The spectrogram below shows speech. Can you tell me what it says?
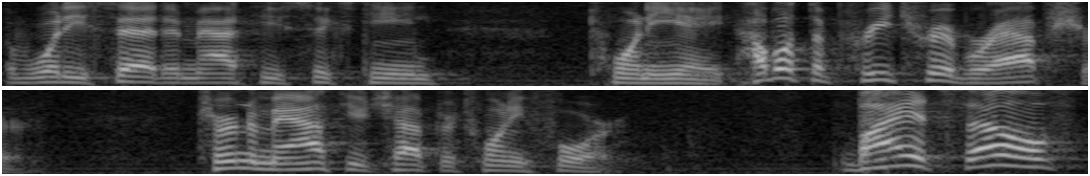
of what he said in Matthew 16, 28. How about the pre trib rapture? Turn to Matthew chapter 24. By itself,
